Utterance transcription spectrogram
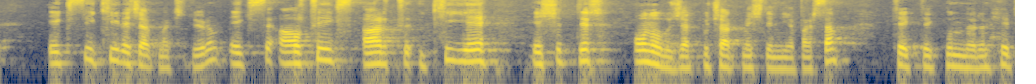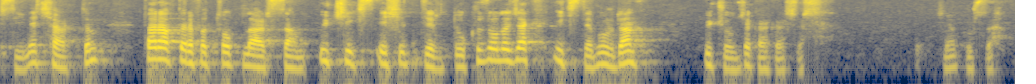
eksi 2 ile çarpmak istiyorum. Eksi 6x artı 2y eşittir 10 olacak bu çarpma işlemini yaparsam. Tek tek bunların hepsiyle çarptım. Taraf tarafa toplarsam 3x eşittir 9 olacak. x de buradan 3 olacak arkadaşlar. Cevap Bursa.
